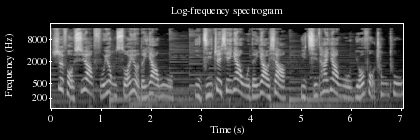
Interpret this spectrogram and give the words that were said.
是否需要服用所有的药物，以及这些药物的药效与其他药物有否冲突。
